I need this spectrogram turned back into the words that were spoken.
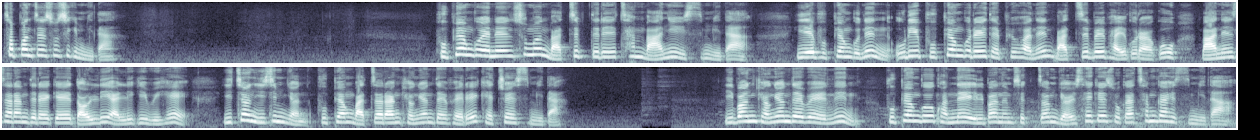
첫 번째 소식입니다. 부평구에는 숨은 맛집들이 참 많이 있습니다. 이에 부평구는 우리 부평구를 대표하는 맛집을 발굴하고 많은 사람들에게 널리 알리기 위해 2020년 부평 맛자랑 경연대회를 개최했습니다. 이번 경연대회에는 부평구 관내 일반 음식점 13개소가 참가했습니다.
